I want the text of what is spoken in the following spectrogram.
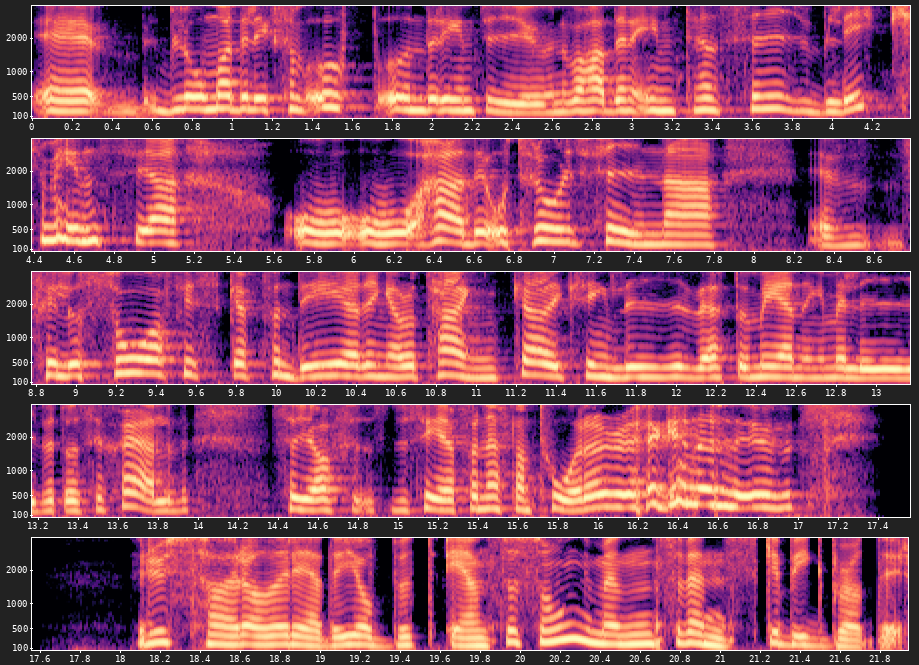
eh, blommade liksom upp under intervjun og hadde en intensiv blikk, minns jeg, og, og hadde otroligt fina filosofiska funderingar och tankar kring livet och meningen med livet och sig själv. Så jag, du ser, jag får nästan tårar i ögonen nu. Russ har allerede jobbet en sesong med den svenske Big Brother,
